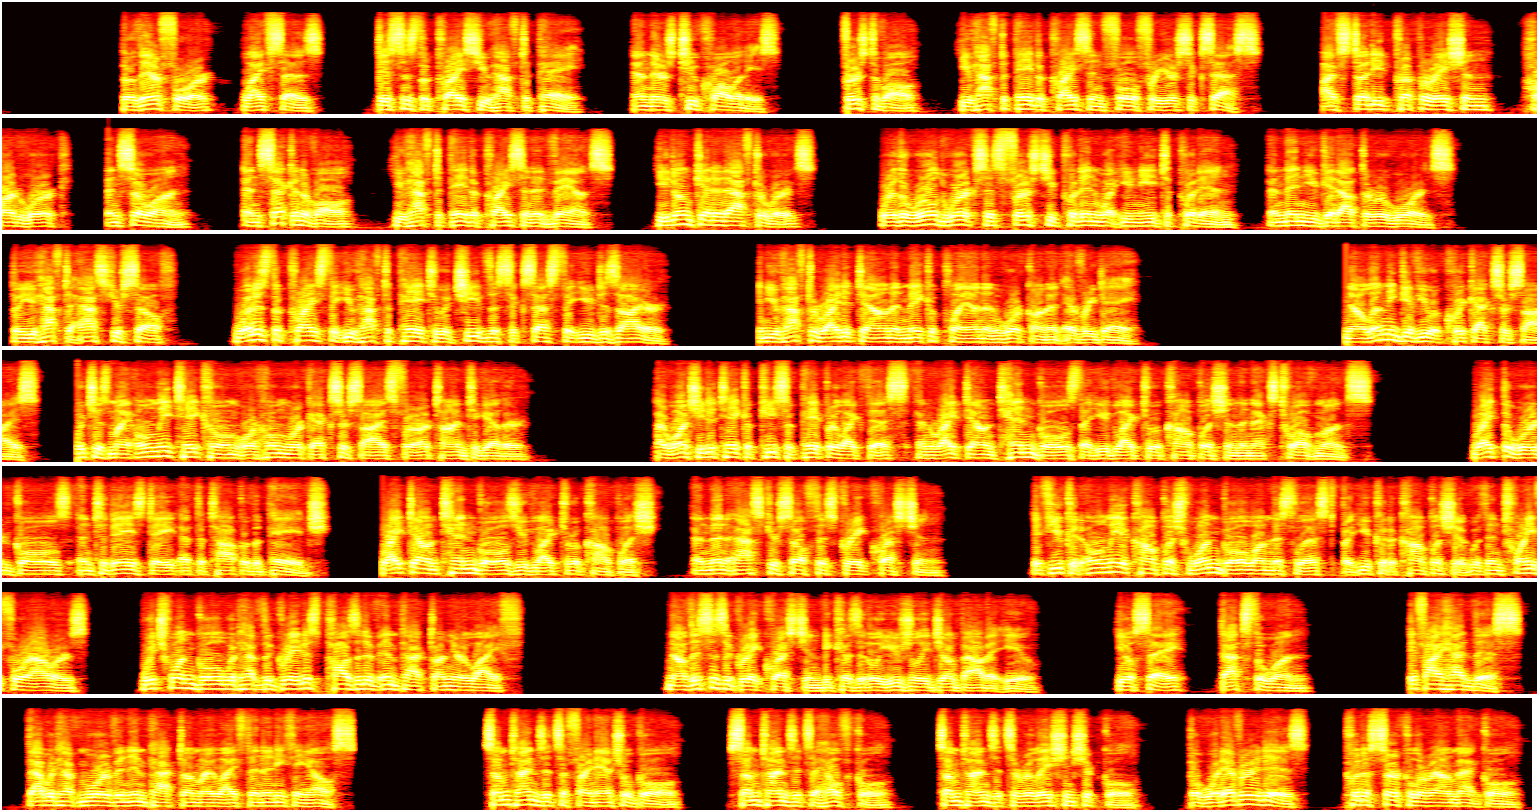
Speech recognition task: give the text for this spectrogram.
So therefore, life says, this is the price you have to pay. And there's two qualities. First of all, you have to pay the price in full for your success. I've studied preparation, hard work, and so on. And second of all, you have to pay the price in advance. You don't get it afterwards. Where the world works is first you put in what you need to put in, and then you get out the rewards. So you have to ask yourself, what is the price that you have to pay to achieve the success that you desire? And you have to write it down and make a plan and work on it every day. Now let me give you a quick exercise, which is my only take-home or homework exercise for our time together. I want you to take a piece of paper like this and write down 10 goals that you'd like to accomplish in the next 12 months. Write the word goals and today's date at the top of the page. Write down 10 goals you'd like to accomplish, and then ask yourself this great question. If you could only accomplish one goal on this list but you could accomplish it within 24 hours, which one goal would have the greatest positive impact on your life? Now this is a great question because it'll usually jump out at you. You'll say, that's the one. If I had this, that would have more of an impact on my life than anything else. Sometimes it's a financial goal. Sometimes it's a health goal. Sometimes it's a relationship goal. But whatever it is, put a circle around that goal.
